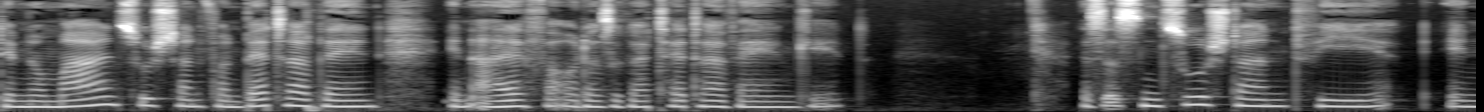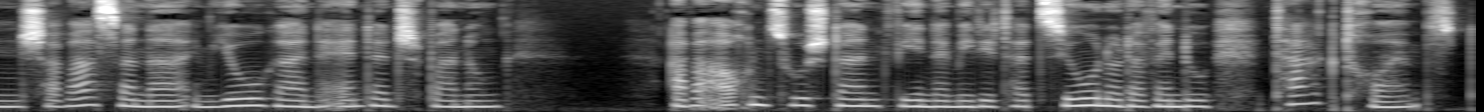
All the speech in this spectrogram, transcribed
dem normalen Zustand von Beta-Wellen in Alpha- oder sogar Theta-Wellen geht. Es ist ein Zustand wie in Shavasana, im Yoga, in der Endentspannung, aber auch ein Zustand wie in der Meditation oder wenn du tagträumst.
